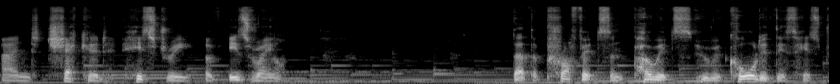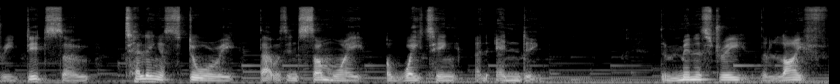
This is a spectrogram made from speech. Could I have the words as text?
and checkered history of Israel, that the prophets and poets who recorded this history did so telling a story that was in some way awaiting an ending. The ministry, the life,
